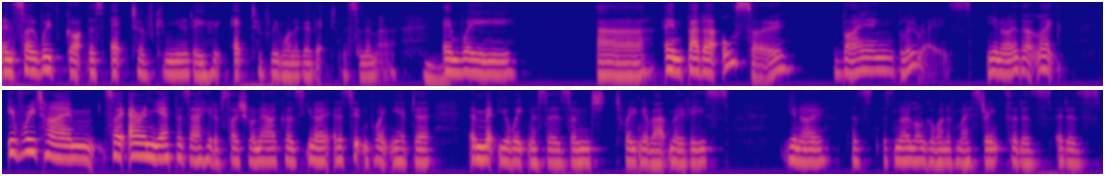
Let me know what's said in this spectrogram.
And so we've got this active community who actively want to go back to the cinema. Mm. And we, uh, and but are also buying Blu-rays. You know that like every time. So Aaron Yap is our head of social now because you know at a certain point you have to admit your weaknesses and tweeting about movies. You know is is no longer one of my strengths. It is it is.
